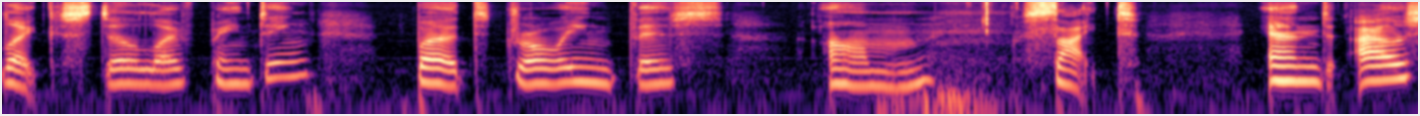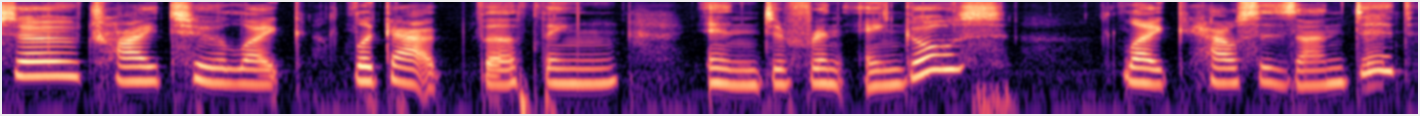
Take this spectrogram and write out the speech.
like still life painting, but drawing this um, site. And I also try to like look at the thing in different angles, like how Cezanne did,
